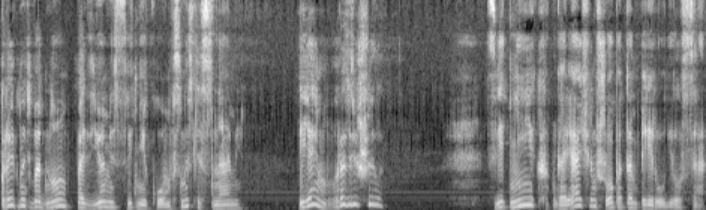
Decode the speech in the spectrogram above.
прыгнуть в одном подъеме с цветником, в смысле с нами. И я ему разрешила. Цветник горячим шепотом переругивался.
